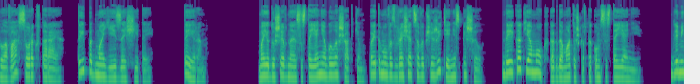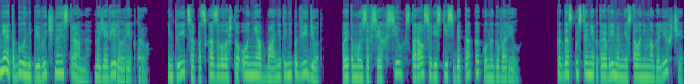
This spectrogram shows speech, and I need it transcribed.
Глава 42. Ты под моей защитой. Тейрон. Мое душевное состояние было шатким, поэтому возвращаться в общежитие не спешил. Да и как я мог, когда матушка в таком состоянии? Для меня это было непривычно и странно, но я верил ректору. Интуиция подсказывала, что он не обманет и не подведет, поэтому изо всех сил старался вести себя так, как он и говорил. Когда спустя некоторое время мне стало немного легче,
